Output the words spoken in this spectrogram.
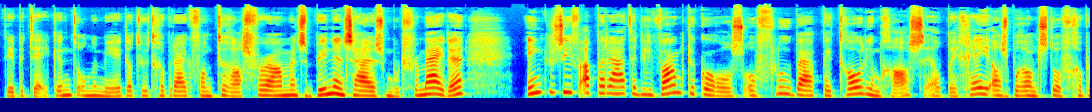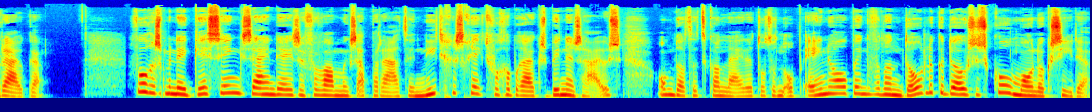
Dit betekent onder meer dat u het gebruik van terrasverwarmers binnenshuis moet vermijden, inclusief apparaten die warmtekorrels of vloeibaar petroleumgas, LPG, als brandstof gebruiken. Volgens meneer Gissing zijn deze verwarmingsapparaten niet geschikt voor gebruik binnenshuis, omdat het kan leiden tot een opeenhoping van een dodelijke dosis koolmonoxide.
